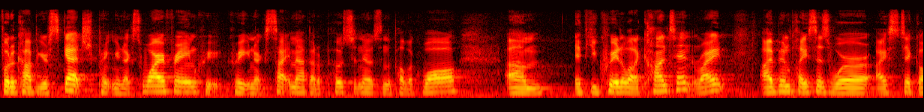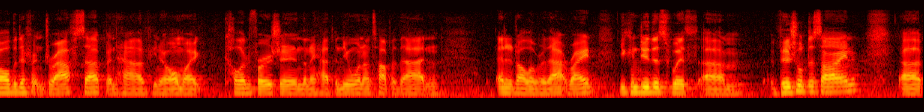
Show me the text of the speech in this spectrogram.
photocopy your sketch, print your next wireframe, create, create your next sitemap out of post-it notes on the public wall. Um, if you create a lot of content, right? I've been places where I stick all the different drafts up and have, you know, all my colored version, then I have the new one on top of that, and edit all over that, right? You can do this with um, visual design. Uh,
